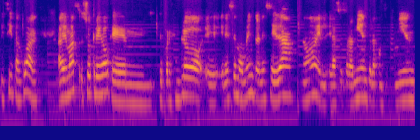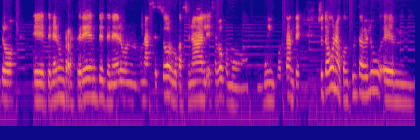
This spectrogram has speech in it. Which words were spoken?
Y sí, tal cual. Además, yo creo que, mm, por ejemplo, eh, en ese momento, en esa edad, ¿no? el, asesoramiento, el aconsejamiento, eh, tener un referente, tener un, asesor vocacional, es algo como muy importante. Yo te hago una consulta, Belu, em,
